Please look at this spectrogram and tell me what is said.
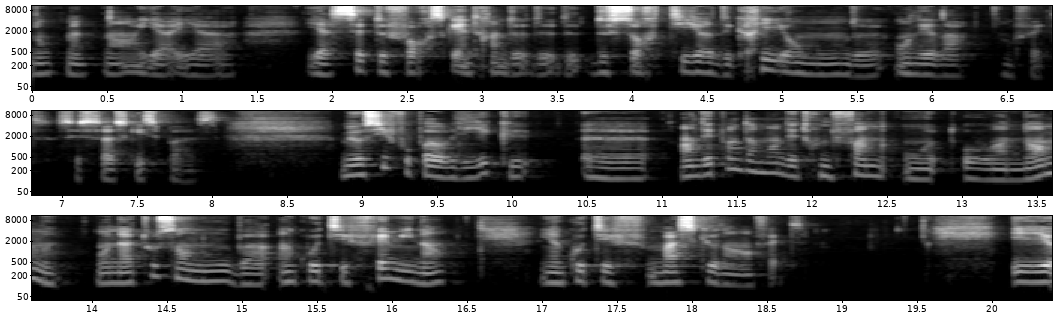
Donc maintenant, il y a, il y a cette force qui est en train de, de, sortir, de crier au monde, on est là, en fait. C'est ça ce qui se passe. Mais aussi, il faut pas oublier que, euh, indépendamment d'être une femme ou, un homme, on a tous en nous bah, un côté féminin et un côté masculin, en fait. Et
